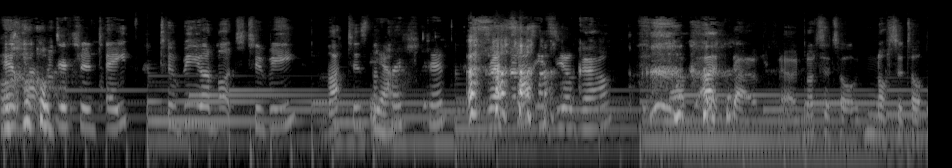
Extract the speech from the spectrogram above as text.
here's my audition tape. To be or not to be? That is the Yeah. question. Retta is your girl. No, I- no, no, not at all, not at all.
